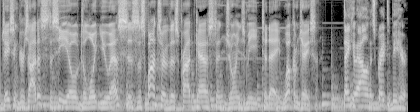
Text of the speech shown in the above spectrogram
Jason Girzadas, the CEO of Deloitte US, is the sponsor of this podcast and joins me today. Welcome, Jason. Thank you, Alan. It's great to be here.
